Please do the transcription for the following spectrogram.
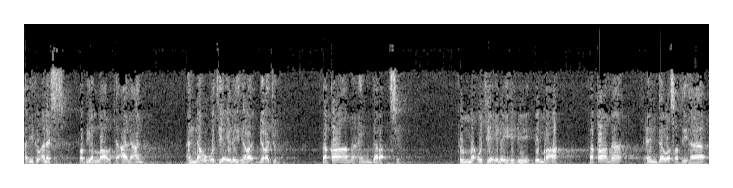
حديث أنس رضي الله تعالى عنه أنه أتي إليه برجل فقام عند رأسه ثم أتي إليه بامرأة فقام عند وسطها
